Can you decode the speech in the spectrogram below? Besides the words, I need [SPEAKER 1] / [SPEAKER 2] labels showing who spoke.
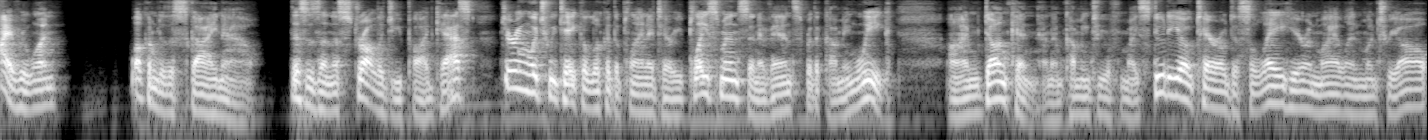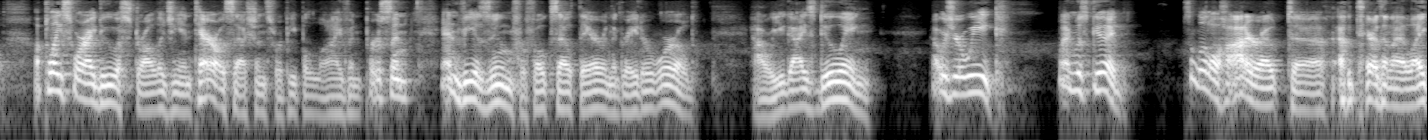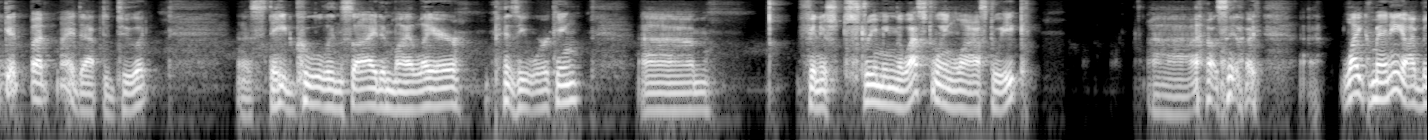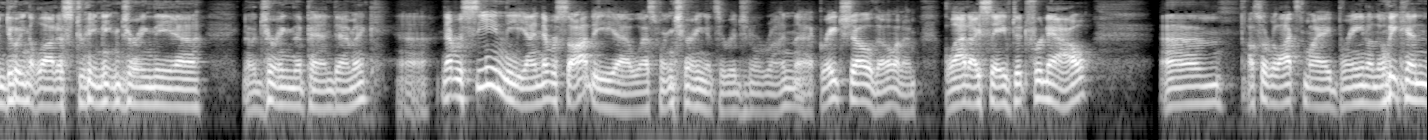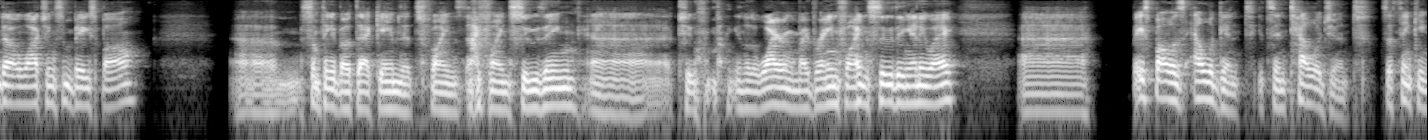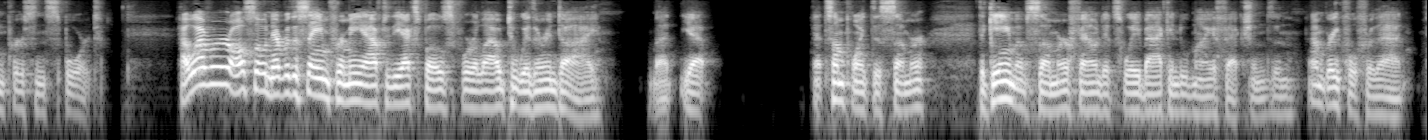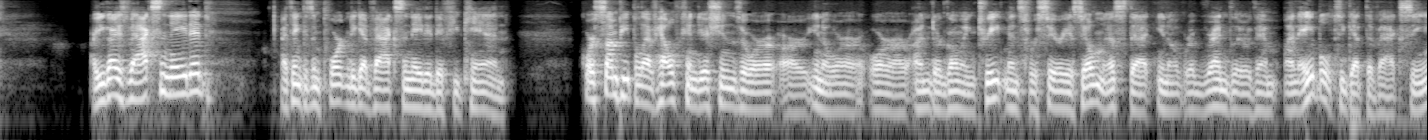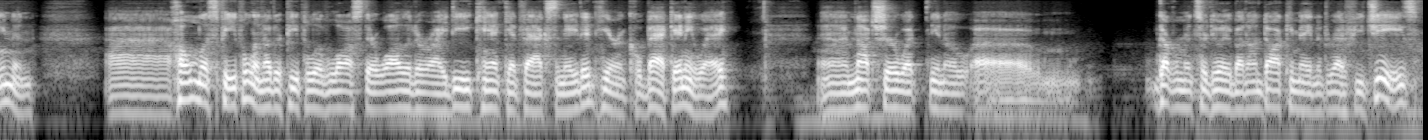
[SPEAKER 1] Hi, everyone. Welcome to the Sky Now. This is an astrology podcast during which we take a look at the planetary placements and events for the coming week. I'm Duncan, and I'm coming to you from my studio, Tarot de Soleil, here in Mile Montreal, a place where I do astrology and tarot sessions for people live in person and via Zoom for folks out there in the greater world. How are you guys doing? How was your week? Mine was good. It's a little hotter out uh, out there than I like it, but I adapted to it. I stayed cool inside in my lair, busy working. Um, finished streaming The West Wing last week. Uh, like many, I've been doing a lot of streaming during the uh, you know during the pandemic. Uh, never seen the I never saw the uh, West Wing during its original run. Uh, great show though, and I'm glad I saved it for now. Um, also relaxed my brain on the weekend uh, watching some baseball. Um, something about that game that's finds I find soothing. Uh, to you know, the wiring of my brain finds soothing anyway. Uh, baseball is elegant. It's intelligent. It's a thinking person's sport. However, also never the same for me after the Expos were allowed to wither and die. But yeah, at some point this summer, the game of summer found its way back into my affections, and I'm grateful for that. Are you guys vaccinated? I think it's important to get vaccinated if you can. Of course, some people have health conditions or are, you know, or, or are undergoing treatments for serious illness that, you know, render them unable to get the vaccine. And uh, homeless people and other people who have lost their wallet or ID can't get vaccinated here in Quebec anyway. And I'm not sure what, you know, uh, governments are doing about undocumented refugees.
